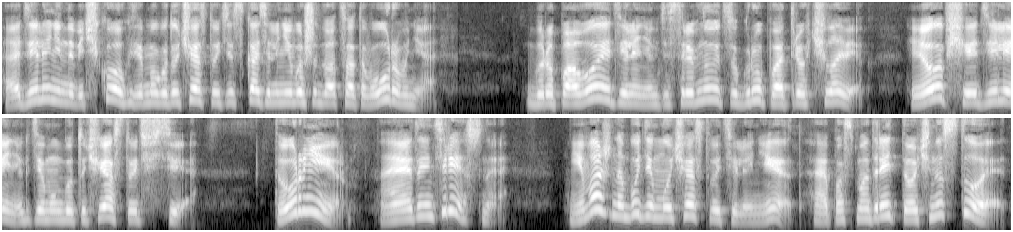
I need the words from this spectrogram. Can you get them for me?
Отделение новичков, где могут участвовать искатели не выше 20 уровня. Групповое отделение, где соревнуются группы от трех человек. И общее отделение, где могут участвовать все. Турнир. А это интересно. Неважно, будем мы участвовать или нет, а посмотреть точно стоит.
